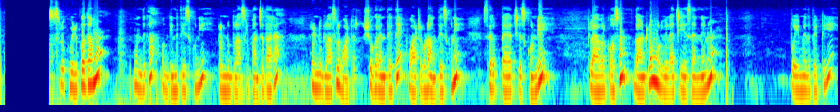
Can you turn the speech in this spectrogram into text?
ప్రాసెస్లోకి వెళ్ళిపోదాము. ముందుగా ఒక గిన్నె తీసుకుని రెండు గ్లాసులు పంచదార రెండు గ్లాసులు వాటర్. షుగర్ ఎంతైతే వాటర్ కూడా అంత వేసుకుని సిరప్ తయారు చేసుకోండి. ఫ్లేవర్ కోసం దాంట్లో మూడు విలాచి వేసాను నేను. పొయ్యి మీద పెట్టి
